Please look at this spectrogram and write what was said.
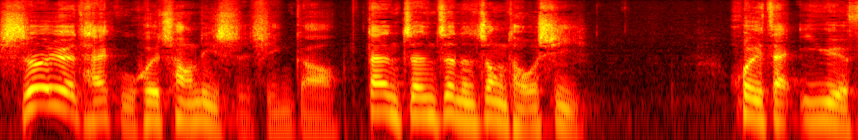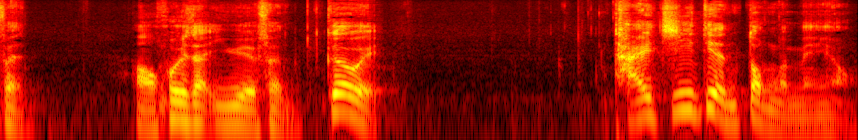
十二月台股会创历史新高，但真正的重头戏会在一月份，哦，会在一月份。各位，台积电动了没有？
